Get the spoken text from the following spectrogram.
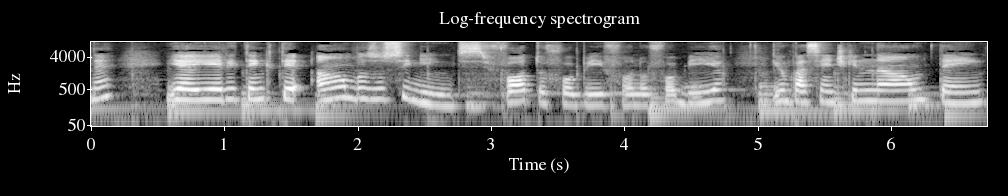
né? E aí, ele tem que ter ambos os seguintes: fotofobia e fonofobia, e um paciente que não tem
